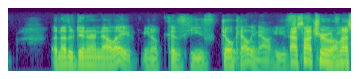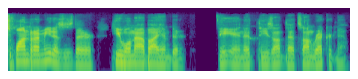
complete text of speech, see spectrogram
another dinner in L.A. You know, because he's Joe Kelly now. He's That's not true. Unless? Juan Ramirez is there, he will not buy him dinner. He, and it, he's on. That's on record now.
